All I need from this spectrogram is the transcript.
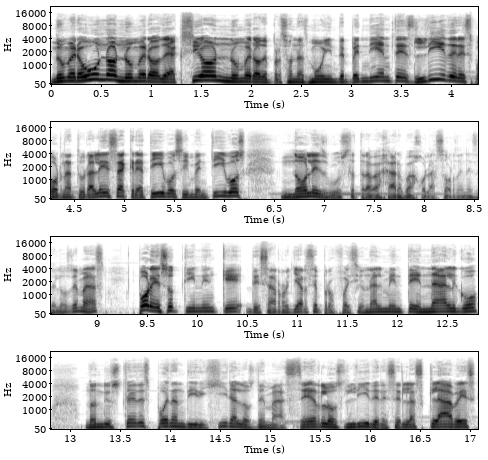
Número uno, número de acción, número de personas muy independientes, líderes por naturaleza, creativos, inventivos. No les gusta trabajar bajo las órdenes de los demás. Por eso tienen que desarrollarse profesionalmente en algo donde ustedes puedan dirigir a los demás, ser los líderes, ser las claves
